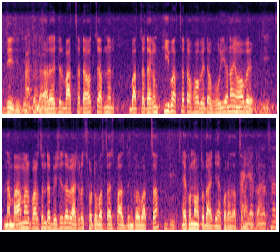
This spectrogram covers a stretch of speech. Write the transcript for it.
জি জি জি আচ্ছা। আচ্ছা। আর এটার বাচ্চাটা হচ্ছে আপনার বাচ্চাটা এখন কি বাচ্চাটা হবে এটা হরিয়ানায় হবে না বাবা মার পার্সেন্টটা বেশি যাবে আসলে ছোট বাচ্চা আজ পাঁচ দিন কর বাচ্চা। এখনও অতটা আইডিয়া করা যাচ্ছে না কাকা। না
